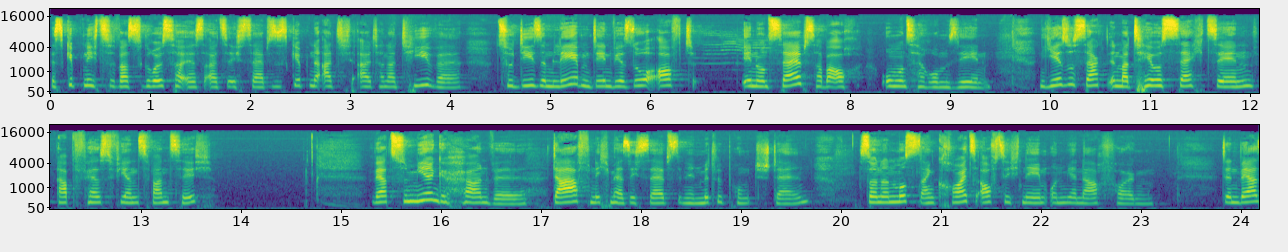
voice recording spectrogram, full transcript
es gibt nichts, was größer ist als ich selbst. Es gibt eine Alternative zu diesem Leben, den wir so oft in uns selbst, aber auch um uns herum sehen. Jesus sagt in Matthäus 16 ab Vers 24, Wer zu mir gehören will, darf nicht mehr sich selbst in den Mittelpunkt stellen, sondern muss sein Kreuz auf sich nehmen und mir nachfolgen. Denn wer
